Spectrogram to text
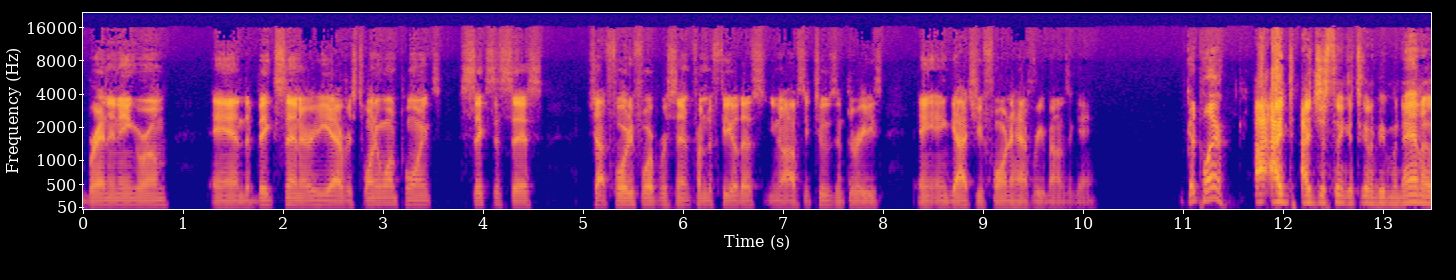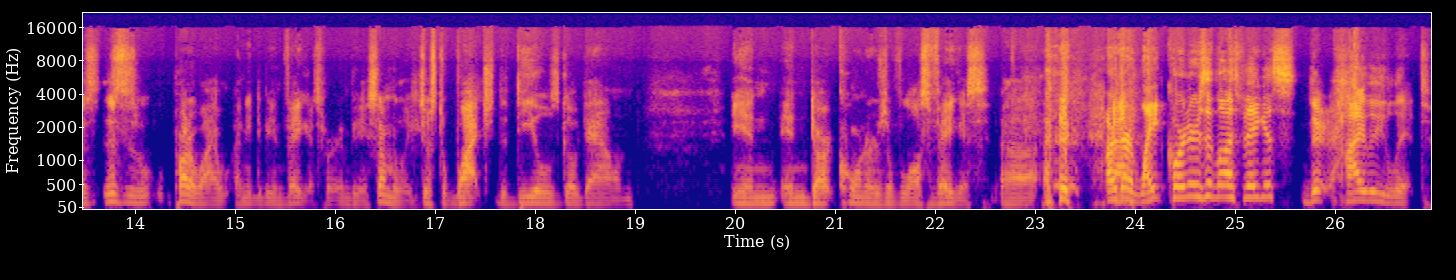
Brandon Ingram and the big center, he averaged 21 points, six assists, shot 44% from the field. That's, you know, obviously twos and threes, and, and got you four and a half rebounds a game. Good player. I, I I just think it's going to be bananas. This is part of why I need to be in Vegas for NBA Summer League, just to watch the deals go down in in dark corners of Las Vegas. Uh, Are there I- light corners in Las Vegas? they're highly lit.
